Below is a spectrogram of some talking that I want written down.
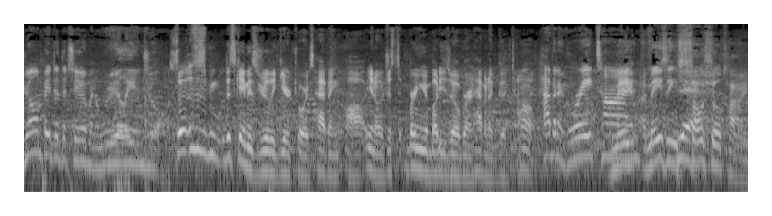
jump into the tomb, and really enjoy. So this is this game is really geared towards having, uh, you know, just bringing your buddies over and having a good time. Having a great time. Ama- amazing Yeah. social time.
